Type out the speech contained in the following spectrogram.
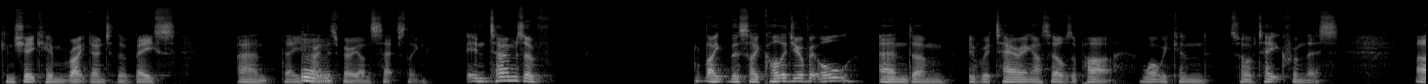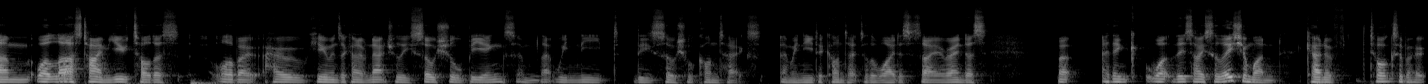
can shake him right down to the base, and that he found this very unsettling. In terms of like the psychology of it all, and um, if we're tearing ourselves apart, what we can sort of take from this. Um, well, last time you told us all about how humans are kind of naturally social beings and that we need these social contacts and we need a contact to the wider society around us. But I think what this isolation one kind of talks about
